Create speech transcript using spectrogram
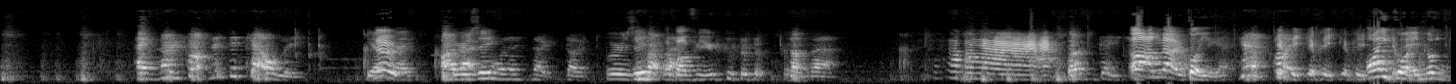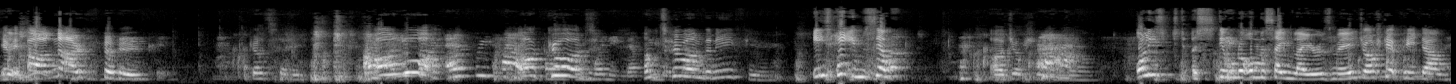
you. Hey, no, stop. Let's just. Yeah, No. okay. Where is he? Wanna, no, don't. Where is he? There. Above you. Don't there. oh no! Got you. Yes, Get got Pete, get Pete, get Pete. I got him, not you. Oh no! God's sake. Oh, what? Every time. Oh, God. winning, I'm falling two underneath you. He's hit himself. Oh, Josh, down. Ollie's uh, still not on the same layer as me. Josh, get Pete down.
